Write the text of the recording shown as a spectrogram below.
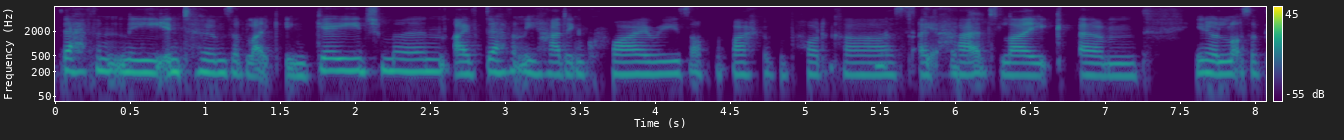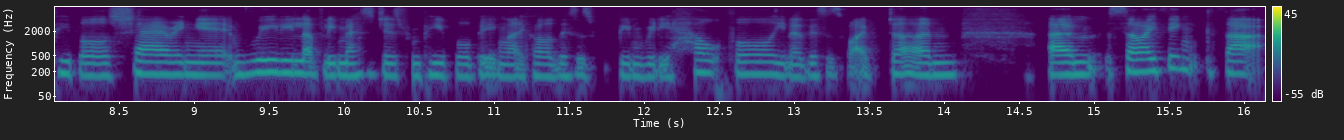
definitely in terms of like engagement i've definitely had inquiries off the back of the podcast. I've had like um you know lots of people sharing it really lovely messages from people being like oh this has been really helpful you know this is what i've done. Um so i think that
